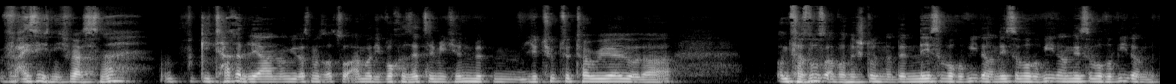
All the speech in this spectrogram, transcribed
weiß ich nicht was, ne? Gitarre lernen, irgendwie, dass man sagt, so einmal die Woche setze ich mich hin mit einem YouTube-Tutorial oder und versuch's einfach eine Stunde und dann nächste Woche wieder und nächste Woche wieder und nächste Woche wieder. Und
